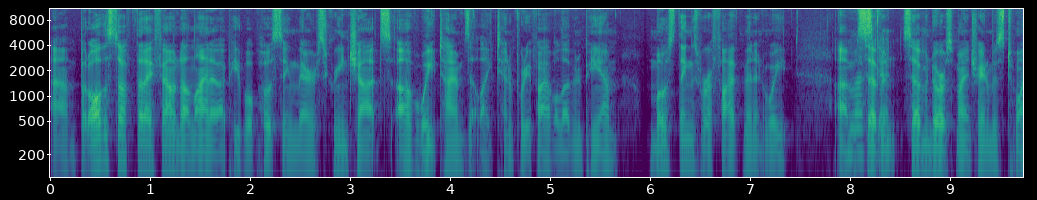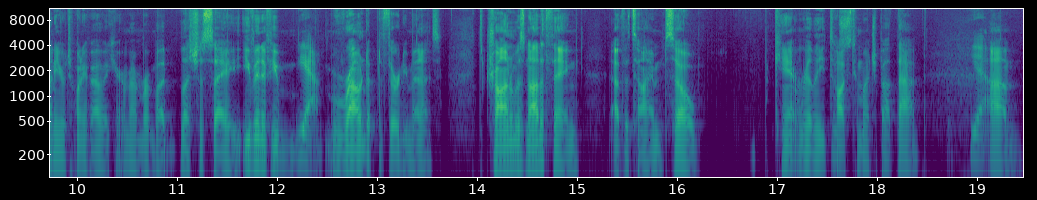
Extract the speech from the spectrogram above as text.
Um, but all the stuff that I found online about people posting their screenshots of wait times at like 10:45, 11 p.m. Most things were a five minute wait. Um, seven good. seven dwarfs mine train was 20 or 25, I can't remember. But let's just say even if you Yeah. round up to 30 minutes, Tron was not a thing at the time, so can't really talk There's- too much about that. yeah Um,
